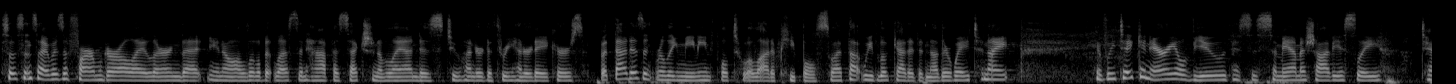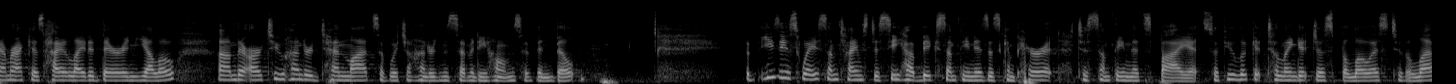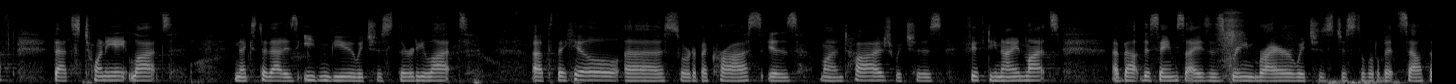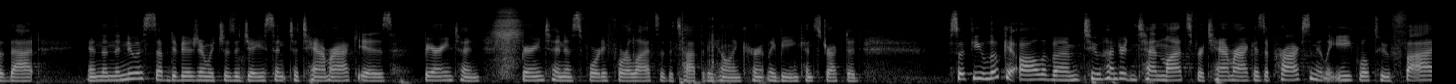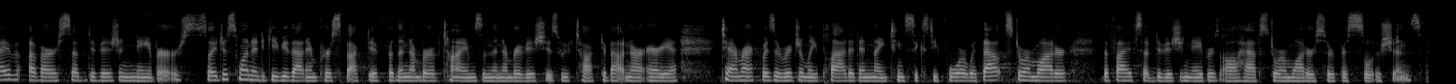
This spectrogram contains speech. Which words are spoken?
So since I was a farm girl, I learned that, you know, a little bit less than half a section of land is 200 to 300 acres, but that isn't really meaningful to a lot of people, so I thought we'd look at it another way tonight. If we take an aerial view, this is Sammamish, obviously. Tamarack is highlighted there in yellow. Um, There are 210 lots, of which 170 homes have been built. The easiest way sometimes to see how big something is is compare it to something that's by it. So if you look at Tlingit just below us to the left, that's 28 lots. Next to that is Edenview, which is 30 lots. Up the hill, uh, sort of across, is Montage, which is 59 lots, about the same size as Greenbrier, which is just a little bit south of that. And then the newest subdivision, which is adjacent to Tamarack, is Barrington. Barrington is 44 lots at the top of the hill and currently being constructed. So if you look at all of them, 210 lots for Tamarack is approximately equal to five of our subdivision neighbors. So I just wanted to give you that in perspective for the number of times and the number of issues we've talked about in our area. Tamarack was originally platted in 1964 without stormwater. The five subdivision neighbors all have stormwater surface solutions.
